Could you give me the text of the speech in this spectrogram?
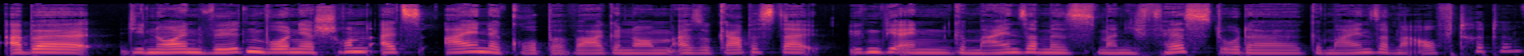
Aber die neuen Wilden wurden ja schon als eine Gruppe wahrgenommen. Also gab es da irgendwie ein gemeinsames Manifest oder gemeinsame Auftritte?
